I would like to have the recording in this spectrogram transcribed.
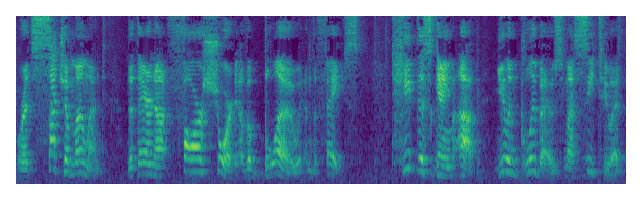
or at such a moment that they are not far short of a blow in the face. To keep this game up, you and Glubose must see to it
